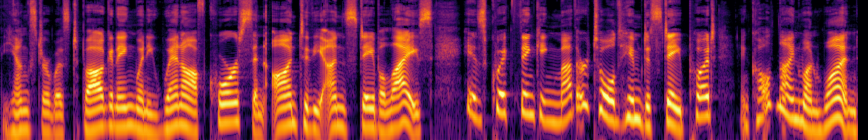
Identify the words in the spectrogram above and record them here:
The youngster was tobogganing when he went off course and onto the unstable ice. His quick thinking mother told him to stay put and called 911.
